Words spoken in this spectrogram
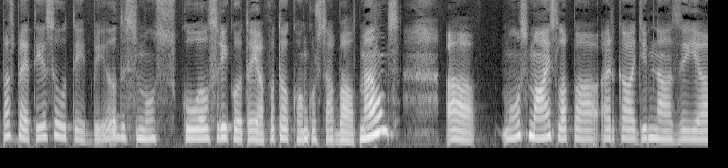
paspēt iesūtīt bildes mūsu skolas rīkotajā fotokonkursā Baltmelns. Uh, mūsu mājaslapā RK ģimnāzijā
